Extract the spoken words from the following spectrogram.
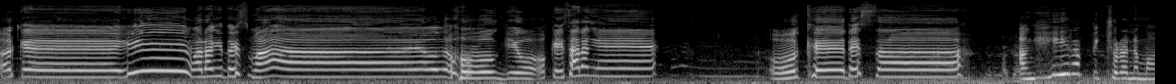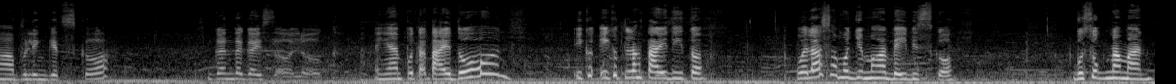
okay. Yee! Walang ito smile. Umugyo. Okay, sarange. Eh. Okay, desa. Ang hirap picturean ng mga bulinggits ko. Ganda guys, oh look. Ayan, punta tayo doon. Ikot-ikot lang tayo dito. Wala sa mood yung mga babies ko. Busog naman.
